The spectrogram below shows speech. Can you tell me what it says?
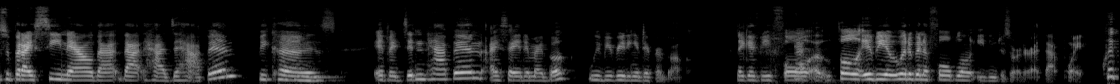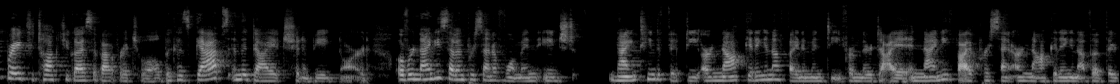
so, but I see now that that had to happen because mm. if it didn't happen, I say it in my book, we'd be reading a different book. Like it'd be full, yeah. full. It'd be it would have been a full blown eating disorder at that point. Quick break to talk to you guys about ritual because gaps in the diet shouldn't be ignored. Over ninety seven percent of women aged 19 to 50 are not getting enough vitamin D from their diet, and 95% are not getting enough of their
